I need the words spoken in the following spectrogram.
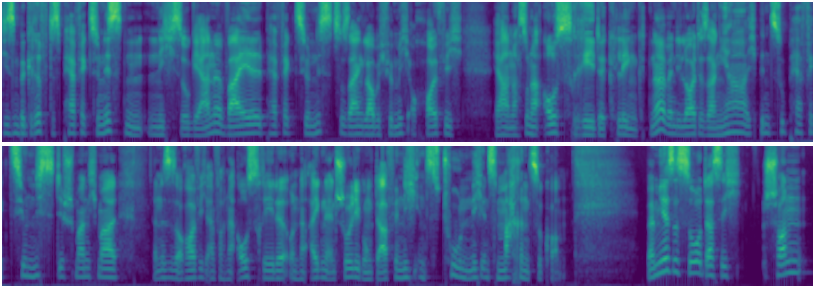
diesen Begriff des Perfektionisten nicht so gerne, weil Perfektionist zu sein, glaube ich, für mich auch häufig ja nach so einer Ausrede klingt. Ne? Wenn die Leute sagen, ja, ich bin zu perfektionistisch manchmal, dann ist es auch häufig einfach eine Ausrede und eine eigene Entschuldigung dafür, nicht ins Tun, nicht ins Machen zu kommen. Bei mir ist es so, dass ich schon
